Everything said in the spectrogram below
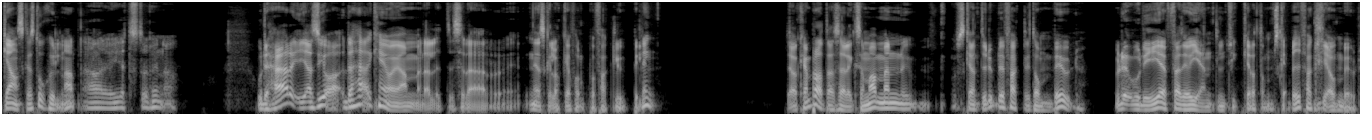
Ganska stor skillnad. ja, det är jättestor skillnad. Och det här, alltså jag, det här kan jag ju använda lite sådär när jag ska locka folk på facklig utbildning. Jag kan prata så här liksom, men ska inte du bli fackligt ombud? Och det, och det är för att jag egentligen tycker att de ska bli fackliga ombud.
